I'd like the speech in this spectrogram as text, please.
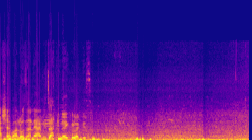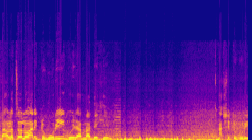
আশা ভালো জানে আমি জানি না এগুলো কিছু। তাহলে চলো আর একটু ঘুরি ঘুরে আমরা দেখি। আসে একটু ঘুরি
